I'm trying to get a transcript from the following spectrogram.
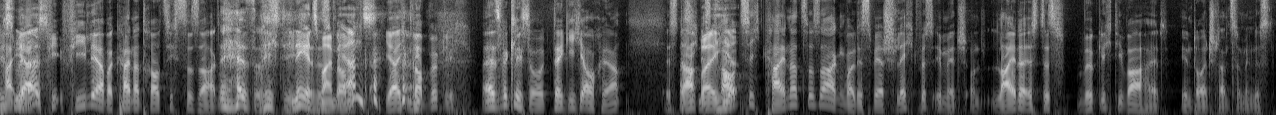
Wissen wir ja, das? vi- viele, aber keiner traut sich zu sagen. Ja, ist Das richtig. Nee, jetzt das mal im Ernst? Ich, ja, ich glaube wirklich. Das ist wirklich so, denke ich auch, ja. Es, darf, weil es traut sich keiner zu sagen, weil das wäre schlecht fürs Image. Und leider ist es wirklich die Wahrheit, in Deutschland zumindest.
